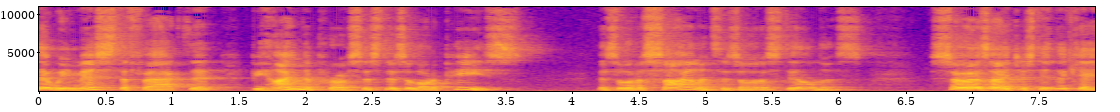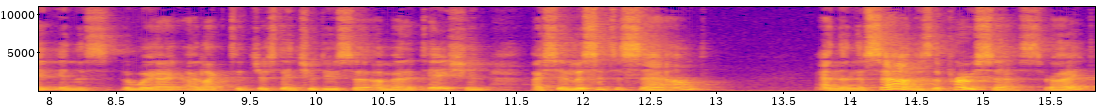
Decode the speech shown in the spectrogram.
that we miss the fact that behind the process there's a lot of peace, there's a lot of silence, there's a lot of stillness. So as I just indicate in this, the way I, I like to just introduce a, a meditation, I say listen to sound, and then the sound is the process, right?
